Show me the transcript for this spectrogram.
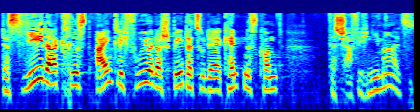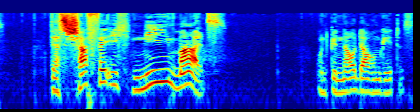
dass jeder Christ eigentlich früher oder später zu der Erkenntnis kommt, das schaffe ich niemals. Das schaffe ich niemals. Und genau darum geht es.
